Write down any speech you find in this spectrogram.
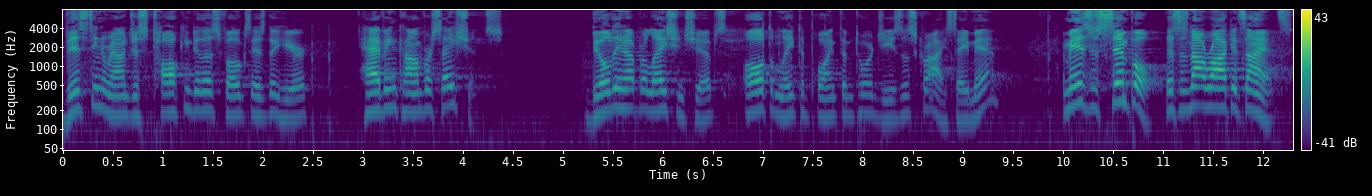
visiting around, just talking to those folks as they're here, having conversations building up relationships, ultimately to point them toward Jesus Christ. Amen? I mean, this is simple. This is not rocket science.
